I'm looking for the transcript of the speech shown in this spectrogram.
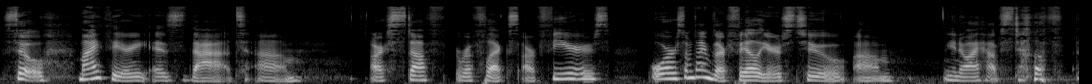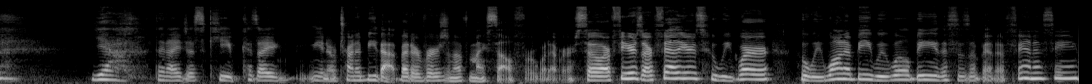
So my theory is that um, our stuff reflects our fears or sometimes our failures too. Um, you know, I have stuff. yeah, that I just keep because I, you know, trying to be that better version of myself or whatever. So our fears, our failures, who we were, who we want to be, we will be. This is a bit of fantasy.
